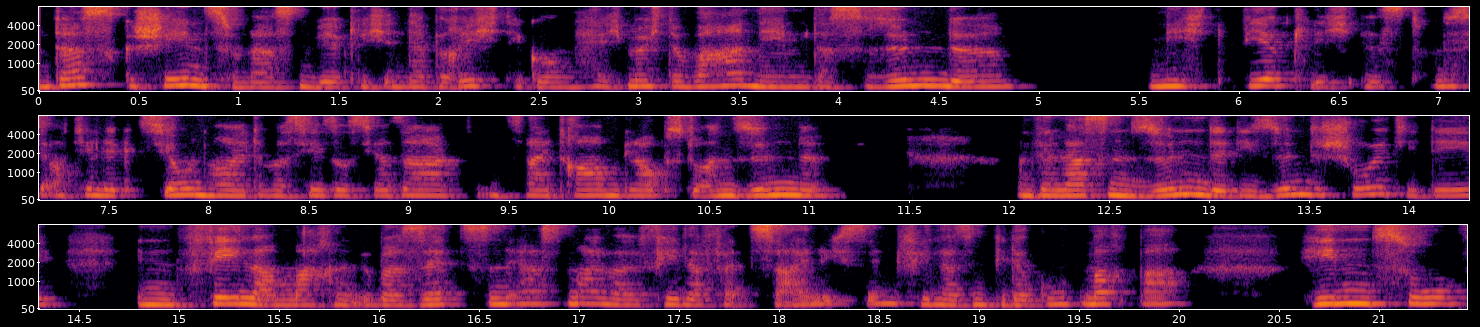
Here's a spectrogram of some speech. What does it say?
Und das geschehen zu lassen, wirklich in der Berichtigung. Ich möchte wahrnehmen, dass Sünde nicht wirklich ist. Und das ist ja auch die Lektion heute, was Jesus ja sagt. Im Zeitraum glaubst du an Sünde. Und wir lassen Sünde, die Sünde-Schuld-Idee in Fehler machen, übersetzen erstmal, weil Fehler verzeihlich sind. Fehler sind wieder gut machbar. Hinzu,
